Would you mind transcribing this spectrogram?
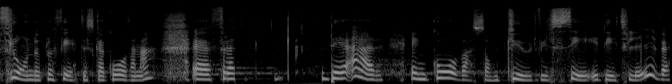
från de profetiska gåvorna. Eh, för att det är en gåva som Gud vill se i ditt liv.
